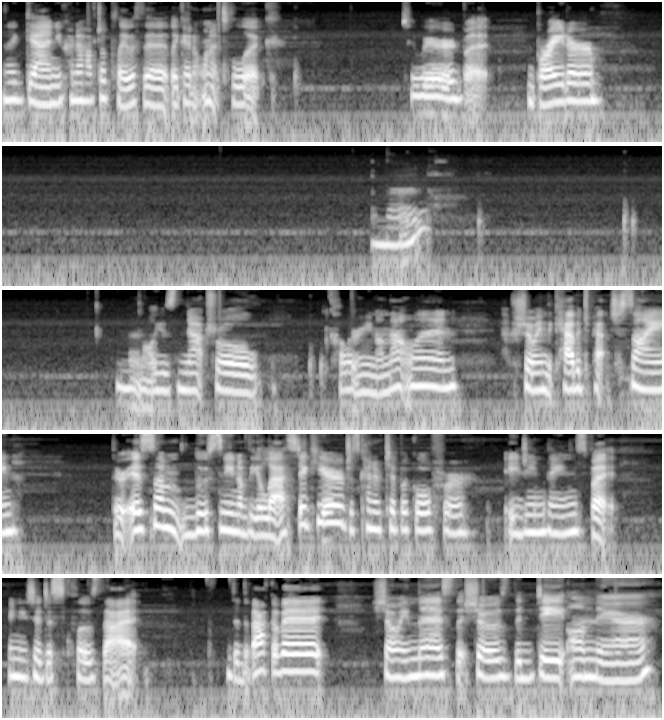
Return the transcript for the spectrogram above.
And again, you kind of have to play with it. Like I don't want it to look too weird, but brighter. And then, and then I'll use natural coloring on that one, showing the Cabbage Patch sign. There is some loosening of the elastic here, just kind of typical for aging things, but I need to disclose that. Did the back of it, showing this that shows the date on there.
